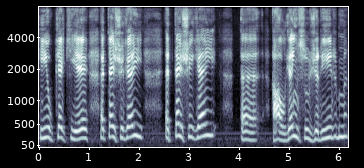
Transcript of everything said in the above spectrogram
E o que é que é? Até cheguei, até cheguei a alguém sugerir-me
